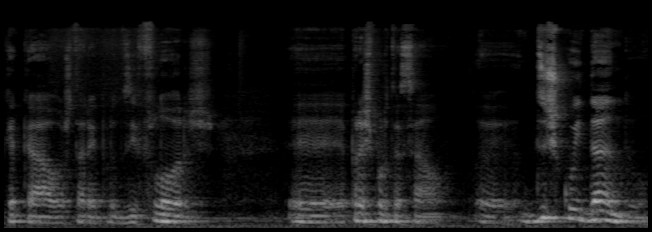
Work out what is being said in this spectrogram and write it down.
cacau, estarem a produzir flores eh, para exportação, eh, descuidando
